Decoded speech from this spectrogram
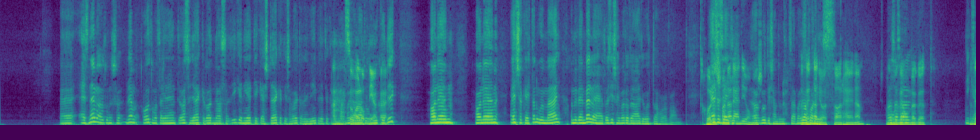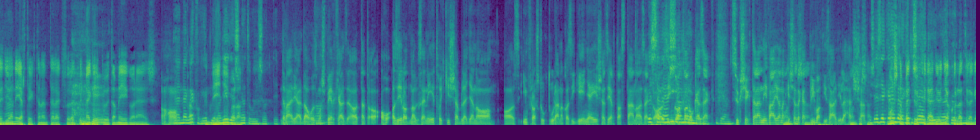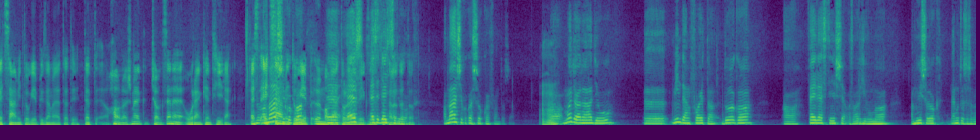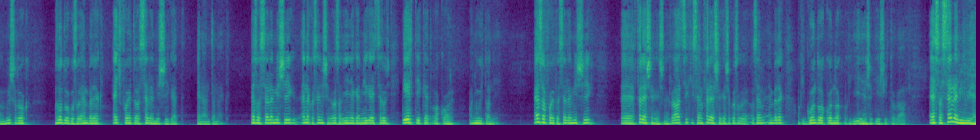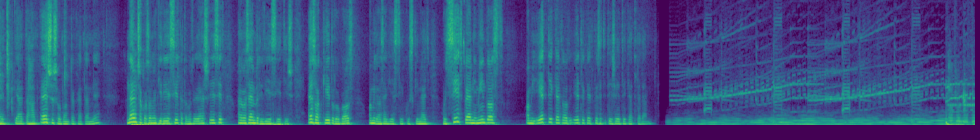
Ez nem automata, nem automata jelenti azt, hogy el kell adni azt az igen értékes telket és a rajta lévő épületeket, Aha, szóval működik, hanem, hanem ez csak egy tanulmány, amiben be lehet az is, hogy marad a rádió ott, ahol van. Hol ez is van egy, a rádió most? A Ludi Sándor utcában. Az egy nagyon szar hely, nem? A az múzeum a... mögött. Igen, az egy hát. olyan értéktelen telek, főleg, hogy megépült a mély garázs. Aha. Meg meg fog épülni, a négyes metró is ott éppen. De várjál, de ahhoz a... most miért kell, tehát azért adnak zenét, hogy kisebb legyen a, az infrastruktúrának az igénye, és ezért aztán ezek az ingatlanok menni. ezek Igen. szükségtelenné váljanak, Pontosan. és ezeket privatizálni lehessen. És ezek Most a Petőfi Rádió gyakorlatilag egy számítógép üzemelteti. Tehát hallgass meg, csak zene, óránként hírek. Ezt no, egy számítógép önmagától ez, elvégzi ez egy egyszerű a másikok az sokkal fontosabb. Uh-huh. A Magyar Rádió ö, mindenfajta dolga, a fejlesztése, az archívuma, a műsorok, nem utolsó a műsorok, az ott dolgozó emberek egyfajta szellemiséget jelentenek. Ez a szellemiség, ennek a szellemiségnek az a lényege még egyszer, hogy értéket akar nyújtani. Ez a fajta szellemiség feleslegesnek látszik, hiszen feleslegesek azok az emberek, akik gondolkodnak, akik igényesek, és így tovább. Ezt a szellemi műhelyt kell tehát elsősorban tönkretenni, nem csak az anyagi részét, tehát a materiális részét, hanem az emberi részét is. Ez a két dolog az, amire az egész cirkusz kimegy, hogy szétverni mindazt, ami értéket ad, értéket közvetít és értéket teremt.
